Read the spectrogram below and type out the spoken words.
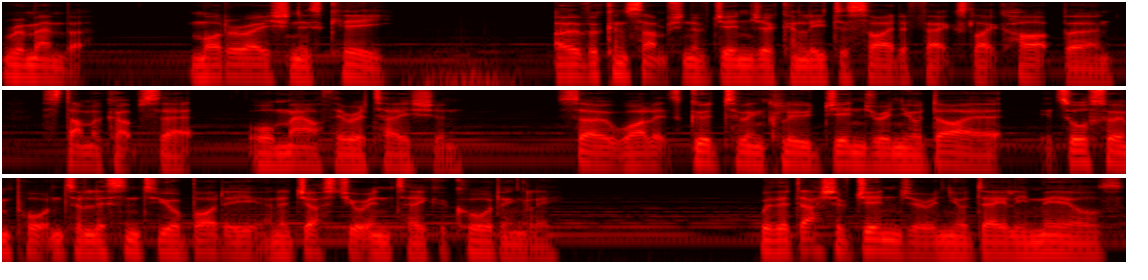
Remember, moderation is key. Overconsumption of ginger can lead to side effects like heartburn, stomach upset, or mouth irritation. So, while it's good to include ginger in your diet, it's also important to listen to your body and adjust your intake accordingly. With a dash of ginger in your daily meals,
